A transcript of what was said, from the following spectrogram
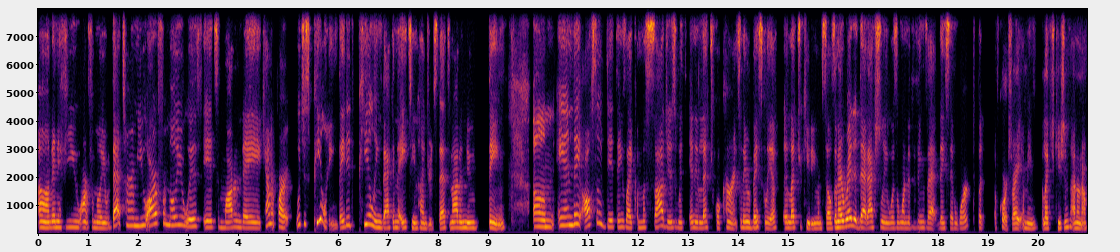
Um, and if you aren't familiar with that term, you are familiar with its modern day counterpart, which is peeling. They did peeling back in the 1800s. That's not a new thing. Um, and they also did things like massages with an electrical current. So they were basically uh, electrocuting themselves. And I read it that actually was one of the things that they said worked. But of course, right? I mean, electrocution. I don't know.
